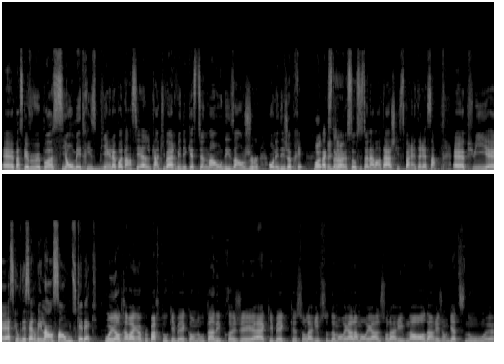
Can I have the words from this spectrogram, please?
parce que veut pas, si on maîtrise bien le potentiel, quand il va arriver des questionnements ou des enjeux, on est déjà prêt. Ouais, ça aussi, c'est un avantage qui est super intéressant. Euh, puis, euh, est-ce que vous desservez l'ensemble du Québec? Oui, on travaille un peu partout au Québec. On a autant des projets à Québec que sur la rive sud de Montréal, à Montréal, sur la rive nord, dans la région de Gatineau. Euh,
